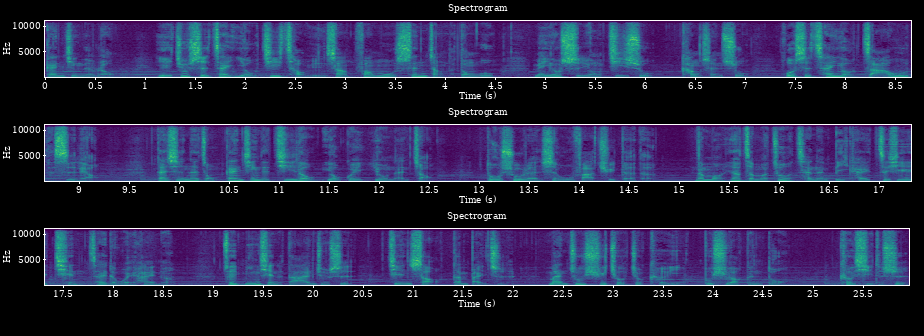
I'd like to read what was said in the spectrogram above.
干净的肉，也就是在有机草原上放牧生长的动物，没有使用激素、抗生素或是掺有杂物的饲料。但是那种干净的鸡肉又贵又难找，多数人是无法取得的。那么要怎么做才能避开这些潜在的危害呢？最明显的答案就是减少蛋白质，满足需求就可以，不需要更多。可惜的是，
